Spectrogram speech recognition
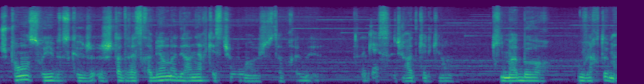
Je pense, oui, parce que je, je t'adresserai bien ma dernière question euh, juste après, mais Ok. il s'agira de quelqu'un qui m'aborde ouvertement.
